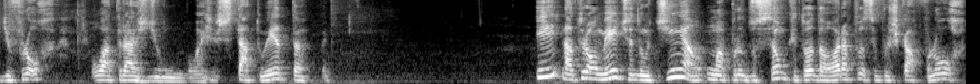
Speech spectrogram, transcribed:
de, flor, ou atrás de um- uma estatueta. E, naturalmente, não tinha uma produção que toda hora fosse buscar flor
